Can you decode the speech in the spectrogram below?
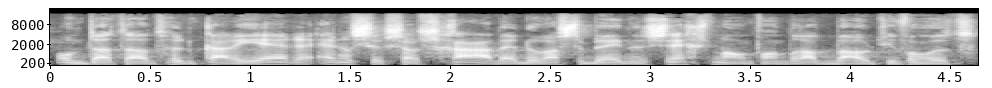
Omdat dat hun carrière ernstig zou schaden. Er was er beneden een zegsman van het Radboud... die vond het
